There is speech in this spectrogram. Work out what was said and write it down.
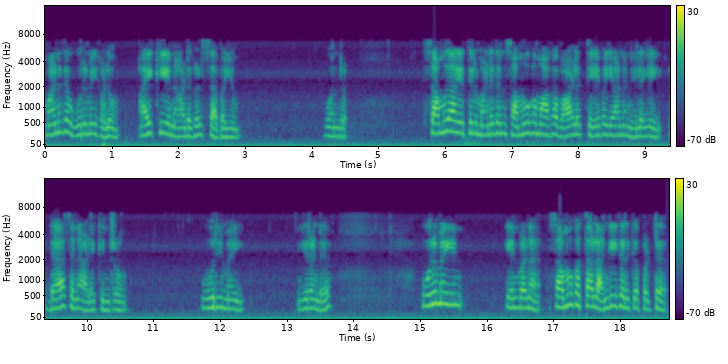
மனித உரிமைகளும் ஐக்கிய நாடுகள் சபையும். ஒன்று. சமுதாயத்தில் மனிதன் சமூகமாக வாழ தேவையான நிலையை டேஸ் என அழைக்கின்றோம். உரிமை. இரண்டு. உரிமையின் என்பன சமூகத்தால் அங்கீகரிக்கப்பட்டு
